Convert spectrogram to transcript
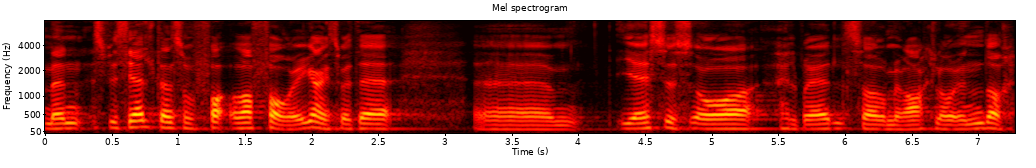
men spesielt den som for, var forrige gang, som heter eh, 'Jesus og helbredelser, mirakler og under'.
